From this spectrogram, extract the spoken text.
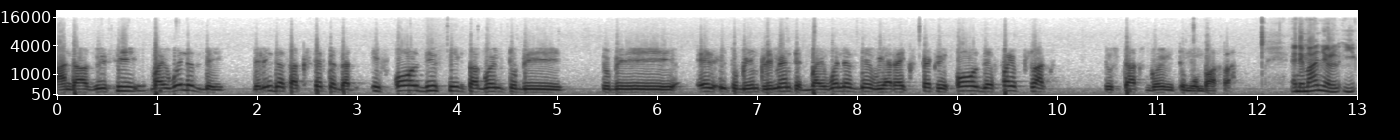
and as we see by Wednesday, the leaders accepted that if all these things are going to be to be eh, to be implemented by Wednesday, we are expecting all the five trucks to start going to Mombasa. And Emmanuel, you,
